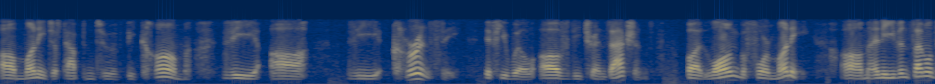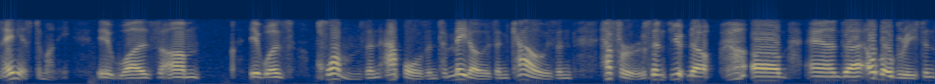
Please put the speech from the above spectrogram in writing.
Uh, money just happened to have become the uh, the currency, if you will, of the transactions. But long before money, um, and even simultaneous to money. It was um, it was plums and apples and tomatoes and cows and heifers and you know um, and uh, elbow grease and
